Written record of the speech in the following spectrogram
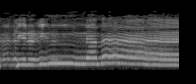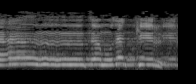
فذكر إنما أنت مذكر.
